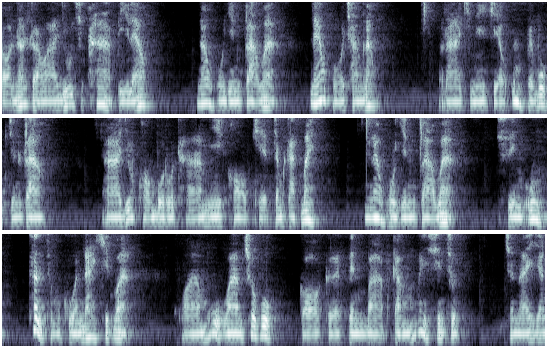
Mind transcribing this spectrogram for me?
ตอนนั้นเราอายุสิบห้าปีแล้ว เล่าหูยินกล่าวว่า แล้วหัวช้างเล่า ราคินีเขียวอึ้งไปบุกจึงกล่าว อายุของบุรุษหามีขอบเขตจำกัดไม่เล่าหัวเยินกล่าวว่า ซิมอุ้งท่านสมควรได้คิดว่า ความหู้วามชั่วบุกก่อเกิดเป็นบาปกรรมไม่สิ้นสุดฉะนั้นยัง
